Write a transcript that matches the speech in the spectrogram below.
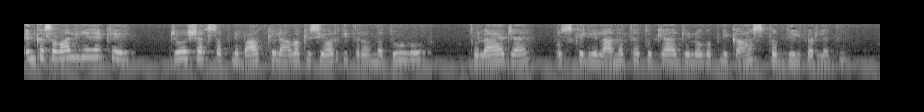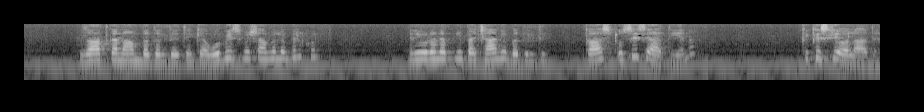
ان کا سوال یہ ہے کہ جو شخص اپنے باپ کے علاوہ کسی اور کی طرف مدعو ہو، بلایا جائے، اس کے لیے لانت ہے، تو کیا جو لوگ اپنی کاسٹ تبدیل کر لیتے ہیں؟ ذات کا نام بدل دیتے ہیں، کیا وہ بھی اس میں شامل ہے؟ بالکل۔ یعنی انہوں نے اپنی پہچان ہی بدل دی۔ کاسٹ اسی سے آتی ہے نا کہ کس کی اولاد ہے؟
